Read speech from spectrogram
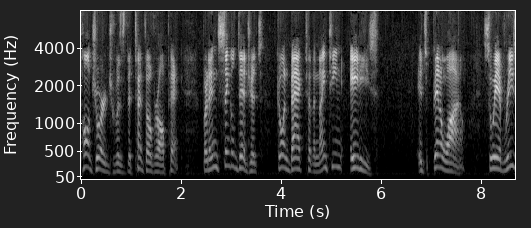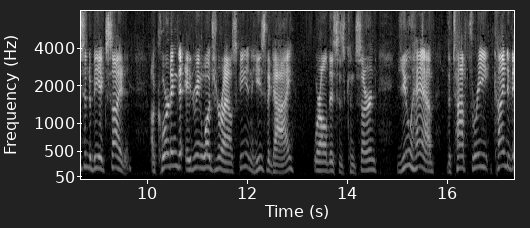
Paul George was the 10th overall pick, but in single digits going back to the 1980s. It's been a while. So we have reason to be excited. According to Adrian Wojnarowski, and he's the guy where all this is concerned, you have the top three kind of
